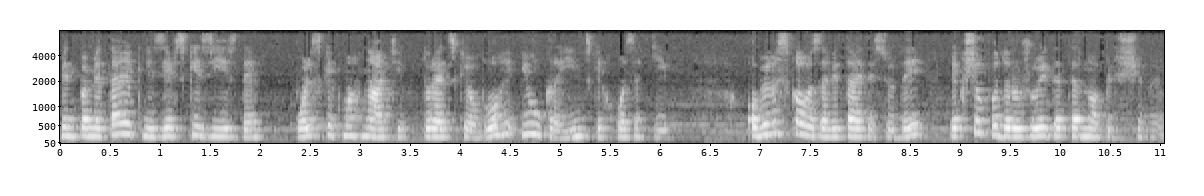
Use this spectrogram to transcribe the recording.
Він пам'ятає князівські з'їзди, польських магнатів, турецькі облоги і українських козаків. Обов'язково завітайте сюди, якщо подорожуєте Тернопільщиною.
